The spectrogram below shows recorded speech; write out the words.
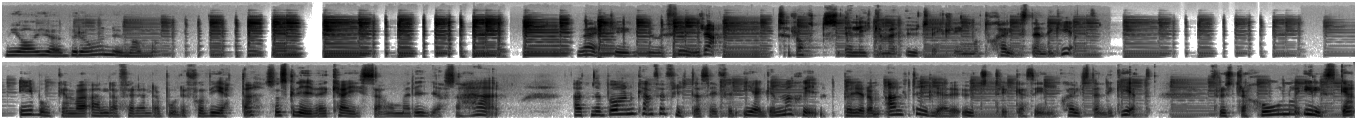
Jag gör bra nu mamma. Verktyg nummer fyra. Trots är lika med utveckling mot självständighet. I boken Vad alla föräldrar borde få veta så skriver Kajsa och Maria så här. Att när barn kan förflytta sig för egen maskin börjar de allt tydligare uttrycka sin självständighet. Frustration och ilska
